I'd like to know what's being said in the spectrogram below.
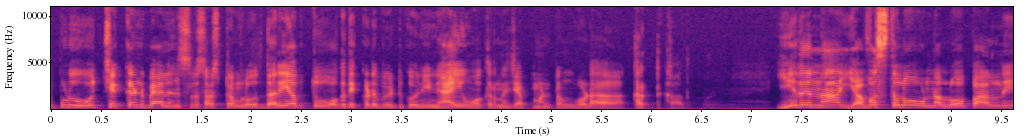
ఇప్పుడు చెక్ అండ్ బ్యాలెన్స్ల సిస్టంలో దర్యాప్తు ఒక దిక్కడ పెట్టుకొని న్యాయం ఒకరిని చెప్పమంటం కూడా కరెక్ట్ కాదు. ఏదైనా వ్యవస్థలో ఉన్న లోపాలని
